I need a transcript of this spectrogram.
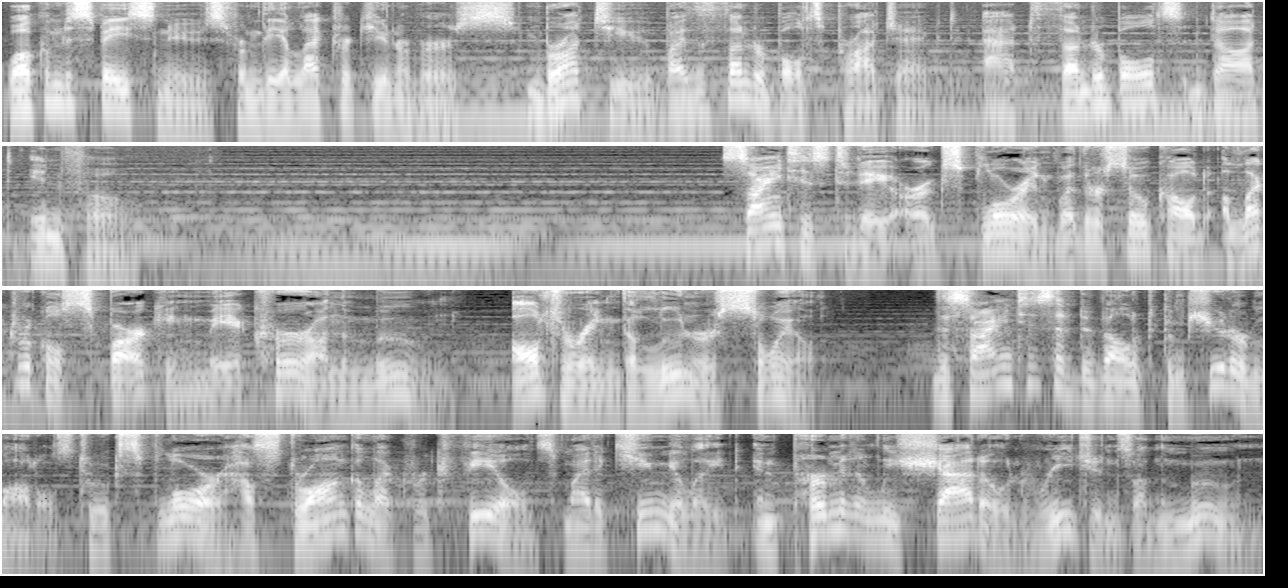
Welcome to Space News from the Electric Universe, brought to you by the Thunderbolts Project at thunderbolts.info. Scientists today are exploring whether so called electrical sparking may occur on the moon, altering the lunar soil. The scientists have developed computer models to explore how strong electric fields might accumulate in permanently shadowed regions on the moon,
